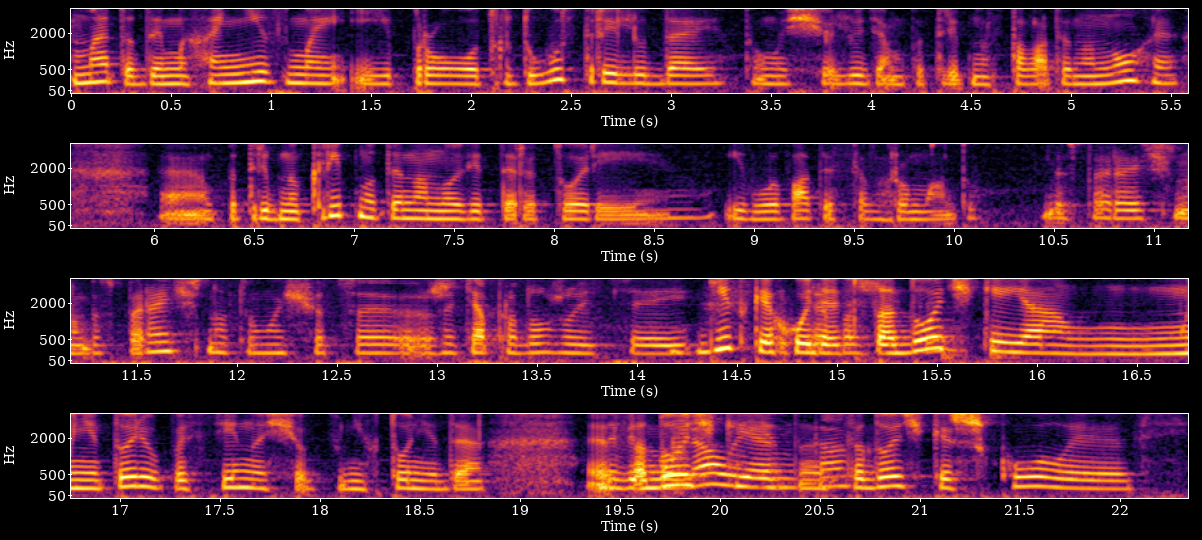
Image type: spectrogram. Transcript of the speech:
методи, механізми і про трудоустрій людей, тому що людям потрібно ставати на ноги, е, потрібно кріпнути на нові території і вливатися в громаду. Безперечно, безперечно, тому що це життя продовжується і Дітки ходять в в жити. садочки. Я моніторю постійно, щоб ніхто ніде е, Не садочки, їм, е, садочки, школи, всі,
